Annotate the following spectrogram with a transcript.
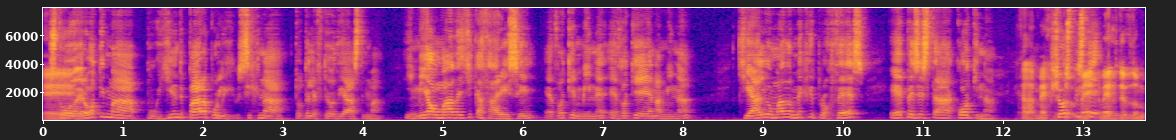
Ε, Στο ερώτημα που γίνεται πάρα πολύ συχνά το τελευταίο διάστημα, η μία ομάδα έχει καθαρίσει εδώ και, μήνε, εδώ και ένα μήνα και η άλλη ομάδα μέχρι προχθές έπαιζε στα κόκκινα. Καλά, μέχρι Ποιος το, πιστε- μέ- μέχρι το 70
